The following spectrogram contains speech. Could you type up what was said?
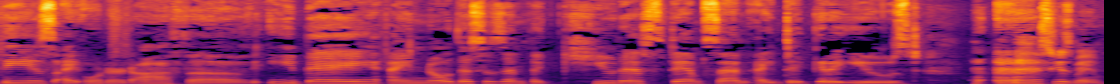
These I ordered off of eBay. I know this isn't the cutest stamp set. I did get it used. Excuse me.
